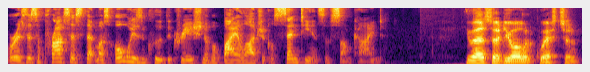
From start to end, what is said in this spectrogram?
or is this a process that must always include the creation of a biological sentience of some kind? You answered your own question.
